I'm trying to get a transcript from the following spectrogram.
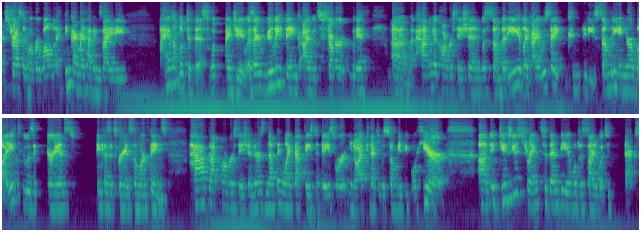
I'm stressed. I'm overwhelmed. I think I might have anxiety. I haven't looked at this. What I do is I really think I would start with um, having a conversation with somebody. Like I always say, community, somebody in your life who has experienced, think has experienced similar things have that conversation. There's nothing like that face to face, or, you know, I've connected with so many people here. Um, it gives you strength to then be able to decide what to do next.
